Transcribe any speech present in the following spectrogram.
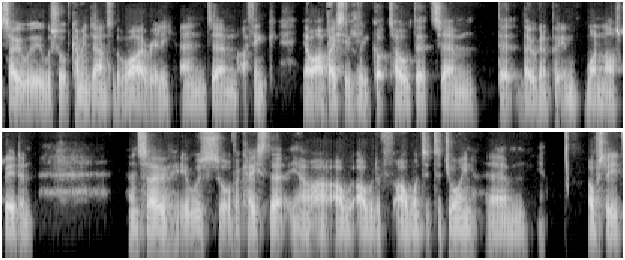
so it, it, was sort of coming down to the wire really. And um, I think you know I basically got told that um, that they were going to put in one last bid, and and so it was sort of a case that you know I, I, I would have I wanted to join. Um, yeah. obviously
